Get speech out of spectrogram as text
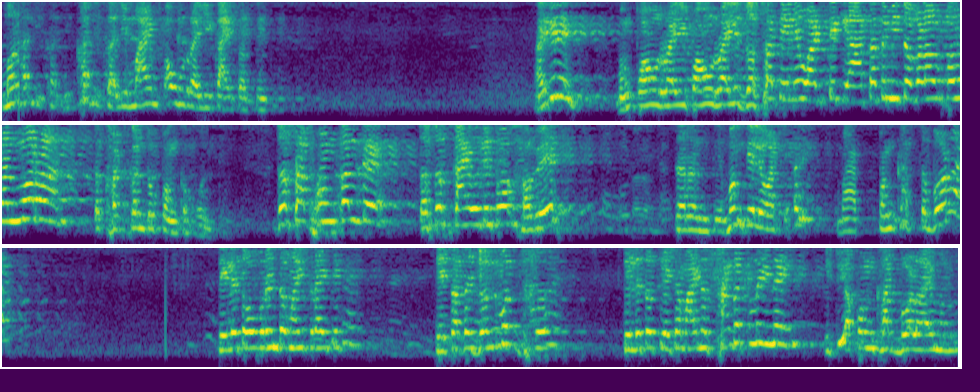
मग खाली खाली खाली खाली माय पाहून राहिली काय करते ती. आहे की नाही? मग पाहून राहिली पाहून राहिली. जसा त्याने वाटते की आता तर मी दगडावर पडून मरण. तर खटकन तो पंख खोलते जसा फंकलते तसंच काय होते तो? हवे तरंगते. मग त्याला वाटते अरे पंखात तर बळ आहे. त्याला तोपर्यंत माहीत राहते काय? त्याचा तर जन्मच झालाय. त्याला तर त्याच्या मायनं सांगितलंही नाही की तुझ्या पंखात बळ आहे म्हणून.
